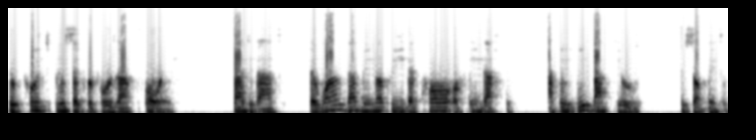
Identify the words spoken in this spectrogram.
to put research proposal forward such that the ones that may not be the core of industry, I think we back you to submit it.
